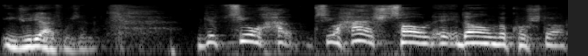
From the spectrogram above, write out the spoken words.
اینجوری حرف می‌زنه. میگه سی و هشت سال اعدام و کشتار.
